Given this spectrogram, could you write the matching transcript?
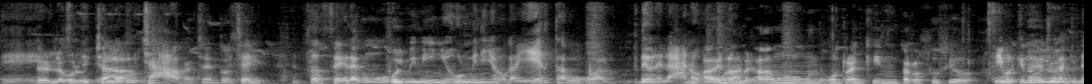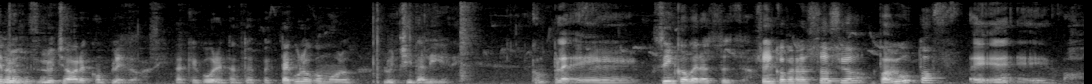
eh, Pero el loco el luchaba, loco luchaba, ¿cachai? Entonces- ¿cachai? Entonces era como... Full mi niño. Full mi niño boca abierta, po. Dedo en el ano, A ver, hagamos un, un ranking perro sucio. Sí, porque no lu- ranking de perros sucios. luchadores completos, así, que cubren tanto espectáculo como luchita libre. Comple- eh, Cinco perros sucios. cinco perros socios, para mi gusto, eh, eh, eh, oh.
